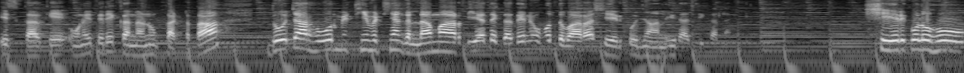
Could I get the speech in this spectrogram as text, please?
ਇਸ ਕਰਕੇ ਉਹਨੇ ਤੇਰੇ ਕੰਨਾਂ ਨੂੰ ਕੱਟਤਾ। ਦੋ ਚਾਰ ਹੋਰ ਮਿੱਠੀਆਂ ਮਿੱਠੀਆਂ ਗੱਲਾਂ ਮਾਰਦੀ ਹੈ ਤੇ ਗਧੇ ਨੇ ਉਹ ਦੁਬਾਰਾ ਸ਼ੇਰ ਕੋ ਜਾਣ ਲਈ ਰਾਜੀ ਕਰ ਲੈਂਦੀ ਸ਼ੇਰ ਕੋਲ ਉਹ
